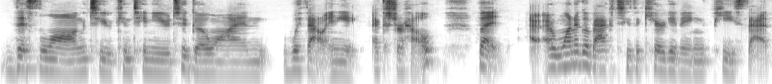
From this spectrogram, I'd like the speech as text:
this long to continue to go on without any extra help. But I want to go back to the caregiving piece that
